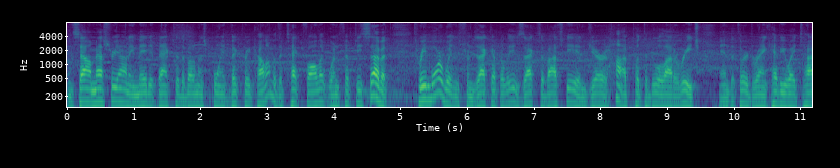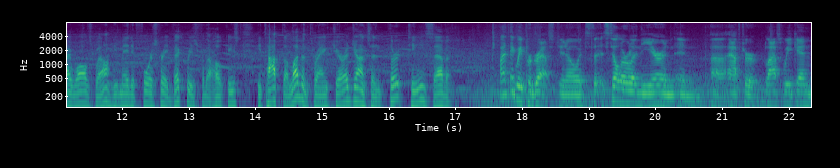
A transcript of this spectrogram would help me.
and Sal Mastriani made it back to the bonus point victory column with a tech fall at 157. Three more wins from Zach Epperly, Zach Zavatsky, and Jared Haught put the duel out of reach. And the third ranked heavyweight Ty Walz, well, he made it four straight victories for the Hokies. He topped 11th ranked Jared Johnson 13 7. I think we progressed. You know, it's it's still early in the year, and, and uh, after last weekend,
